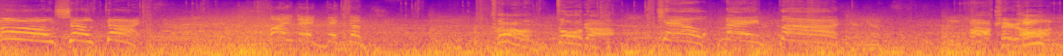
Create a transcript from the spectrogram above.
All shall die! Finding victims! Come, Dorghar! Kill, maim, burn! Archaon! Okay.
